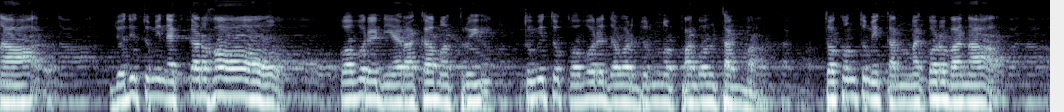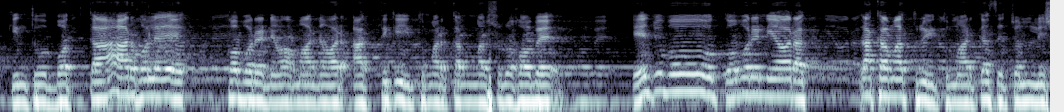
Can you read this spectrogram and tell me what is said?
নার। যদি তুমি নেককার হও, কবরে নিয়ে রাখা মাত্রই তুমি তো কবরে যাওয়ার জন্য পাগল থাকবা, তখন তুমি কান্না করবা না। কিন্তু বৎকার হলে কবরে নেওয়া মা নেওয়ার আগ থেকেই তোমার কান্না শুরু হবে। এ যুবক, কবরে নেওয়ার রাখা মাত্রই তোমার কাছে চল্লিশ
